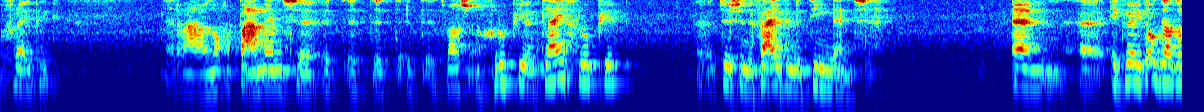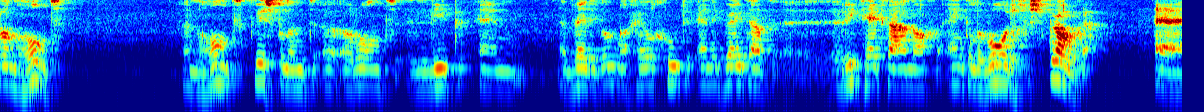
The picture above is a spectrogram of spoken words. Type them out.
begreep ik. En er waren nog een paar mensen. Het, het, het, het, het was een groepje, een klein groepje, uh, tussen de vijf en de tien mensen. En uh, ik weet ook dat er een hond, een hond kwispelend uh, rondliep en dat weet ik ook nog heel goed. En ik weet dat uh, Riet heeft daar nog enkele woorden gesproken. Eh,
